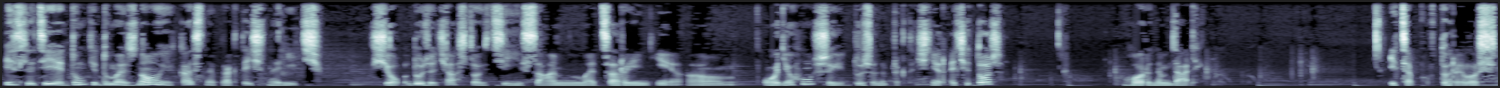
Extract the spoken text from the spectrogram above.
Після цієї думки, думаю, знову якась непрактична річ, що дуже часто в цій самій царині е, одягу шиють дуже непрактичні речі. Тож горнем далі. І це повторилось.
